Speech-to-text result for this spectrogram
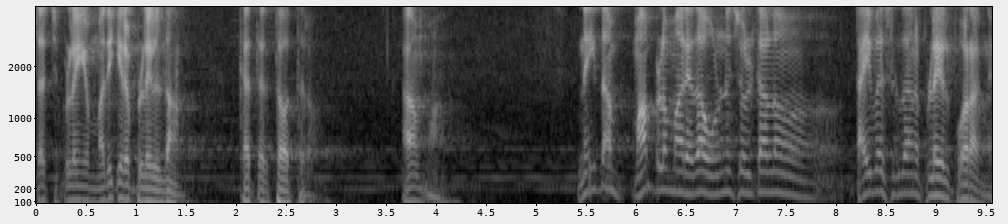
சர்ச் பிள்ளைங்க மதிக்கிற பிள்ளைகள் தான் கத்தர் தோத்துறோம் ஆமாம் இன்றைக்கி தான் மாப்பிள்ளை மாதிரி ஏதாவது ஒன்று சொல்லிட்டாலும் டைவர்ஸுக்கு தானே பிள்ளைகள் போகிறாங்க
